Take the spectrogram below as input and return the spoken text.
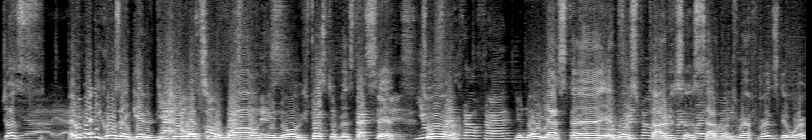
Just yeah, yeah, everybody goes and get a DJ once in a while, Festivus. you know. Festivus, that's it. You so, Seinfeld fan? You know, yes, uh, it was Seinfeld's reference. They were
